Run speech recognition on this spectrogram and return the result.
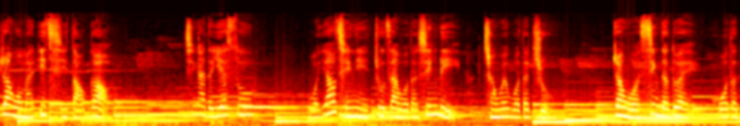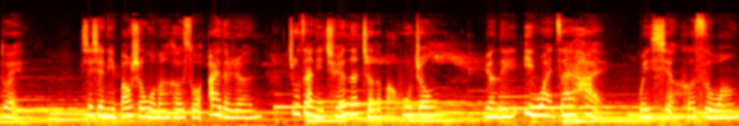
让我们一起祷告：亲爱的耶稣，我邀请你住在我的心里，成为我的主，让我信得对。活得对，谢谢你保守我们和所爱的人住在你全能者的保护中，远离意外灾害、危险和死亡，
